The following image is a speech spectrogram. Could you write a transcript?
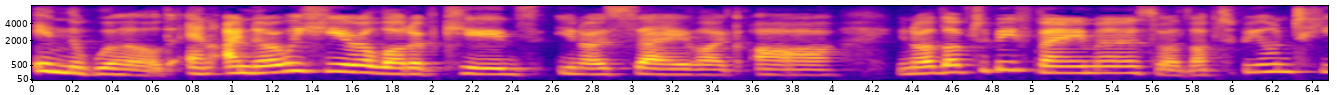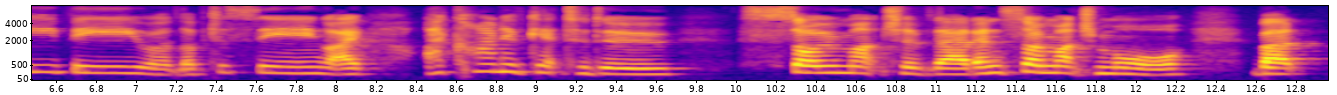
in the world. And I know we hear a lot of kids, you know, say like, ah, oh, you know, I'd love to be famous or I'd love to be on TV or I'd love to sing. I I kind of get to do so much of that and so much more, but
